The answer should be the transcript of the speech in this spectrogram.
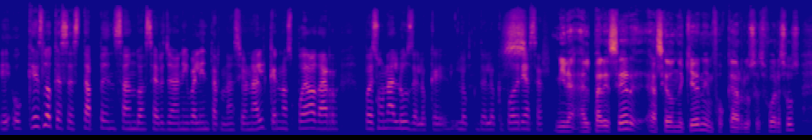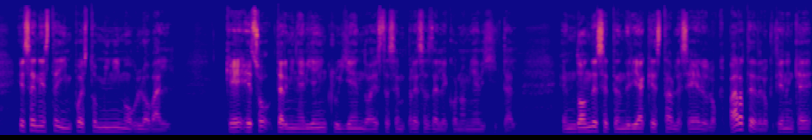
eh, o qué es lo que se está pensando hacer ya a nivel internacional que nos pueda dar pues una luz de lo que, lo, de lo que podría ser? Mira, al parecer hacia donde quieren enfocar los esfuerzos es en este impuesto mínimo global, que eso terminaría incluyendo a estas empresas de la economía digital en donde se tendría que establecer, o lo que parte de lo que tienen que,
